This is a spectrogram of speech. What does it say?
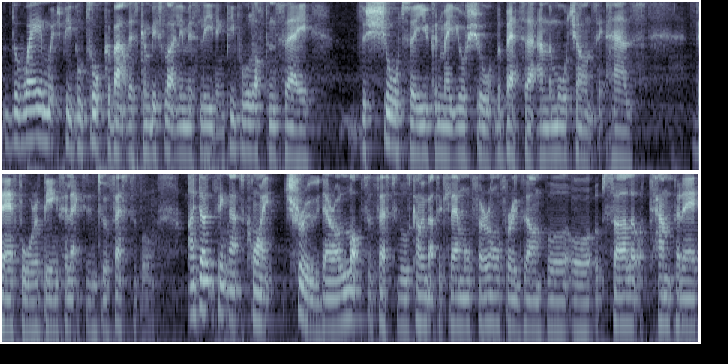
the way in which people talk about this can be slightly misleading. People will often say the shorter you can make your short, the better and the more chance it has therefore of being selected into a festival. I don't think that's quite true. There are lots of festivals coming back to Clermont-Ferrand, for example, or Uppsala or Tampere,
